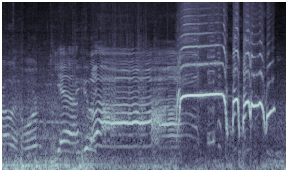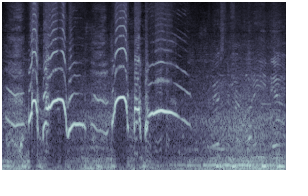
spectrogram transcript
Being a two dollar whore. Yeah. You're like, Ah! Christopher, what are you doing?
